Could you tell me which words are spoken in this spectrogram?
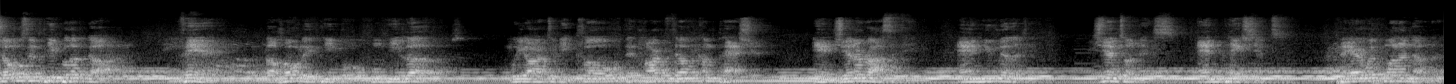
Chosen people of God, then the holy people whom he loves, we are to be clothed in heartfelt compassion, in generosity and humility, gentleness and patience. Bear with one another.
